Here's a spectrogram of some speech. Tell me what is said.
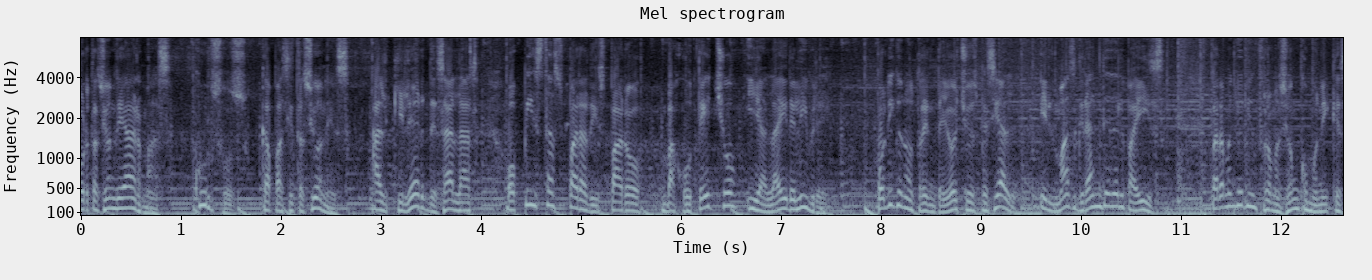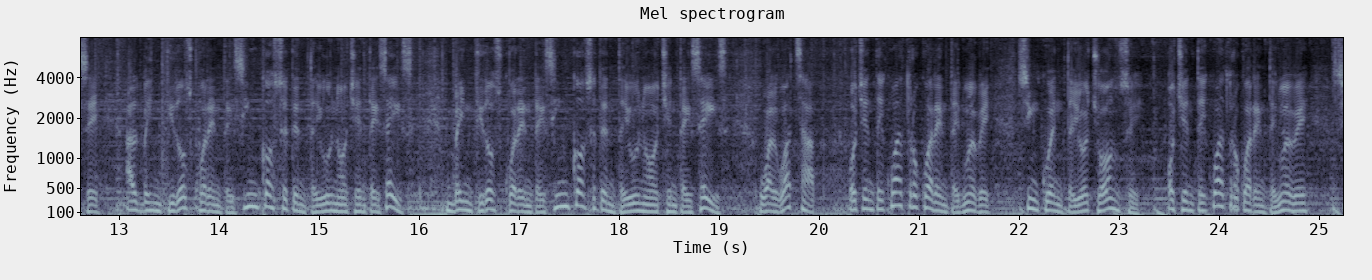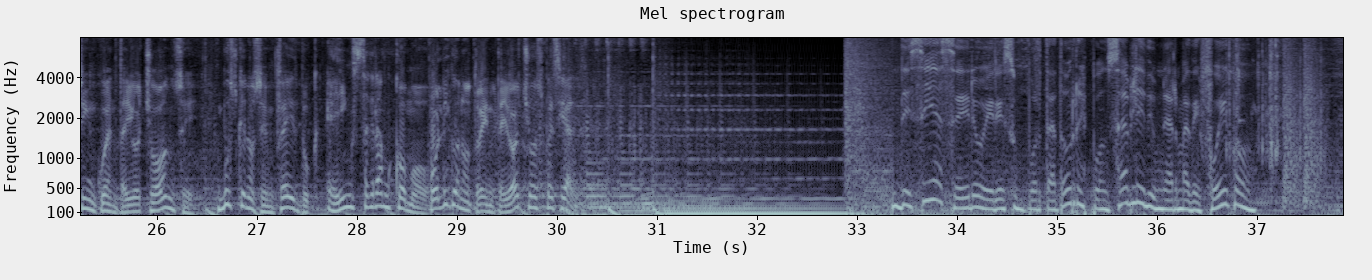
Portación de armas, cursos, capacitaciones, alquiler de salas o pistas para disparo bajo techo y al aire libre. Polígono 38 Especial, el más grande del país. Para mayor información comuníquese al 2245-7186, 2245-7186 o al WhatsApp 8449-5811, 8449-5811. Búsquenos en Facebook e Instagram como Polígono 38 Especial. ¿Deseas ser o eres un portador responsable de un arma de fuego?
